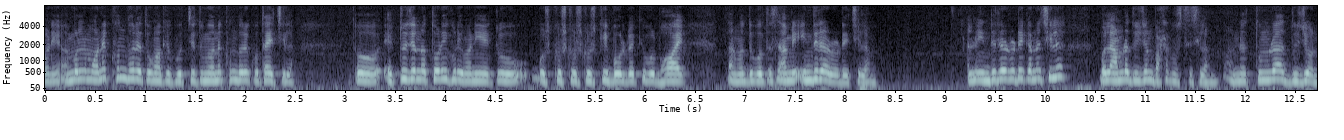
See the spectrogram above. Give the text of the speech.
মানে আমি বললাম অনেকক্ষণ ধরে তোমাকে খুঁজছি তুমি অনেকক্ষণ ধরে কোথায় ছিলা? তো একটু যেন তড়িঘড়ি মানে একটু উসকুস খুসখুস কী বলবে কী বলবে ভয় তার মধ্যে বলতেছে আমি ইন্দিরা রোডে ছিলাম। আমি ইন্দিরা রোডে কেন ছিলে? বলে আমরা দুজন বাসা খুঁজতেছিলাম আমি বললাম, তোমরা দুজন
